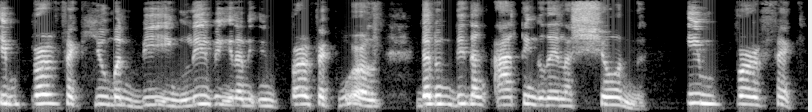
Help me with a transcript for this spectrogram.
imperfect human being living in an imperfect world, ganun din ang ating relasyon. Imperfect.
